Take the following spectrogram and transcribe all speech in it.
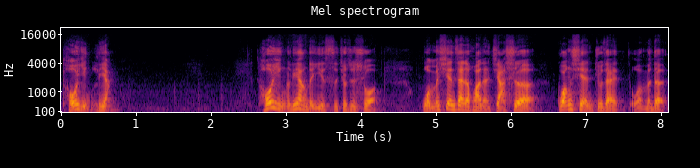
投影量。投影量的意思就是说，我们现在的话呢，假设。光线就在我们的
